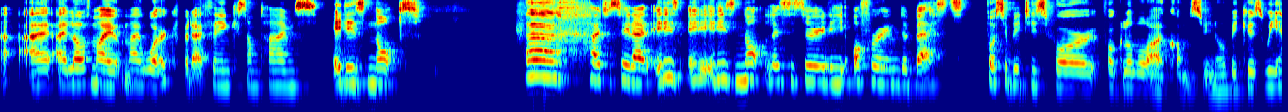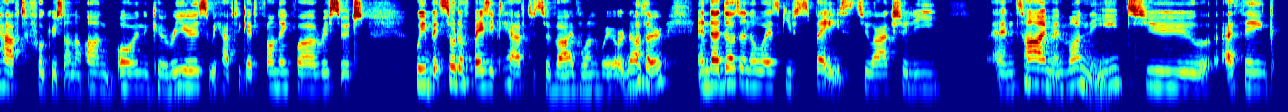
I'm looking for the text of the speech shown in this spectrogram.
I, I love my my work, but I think sometimes it is not. Uh, how to say that it is it, it is not necessarily offering the best possibilities for for global outcomes. You know, because we have to focus on on own careers. We have to get funding for our research we sort of basically have to survive one way or another. And that doesn't always give space to actually, and time and money to, I think,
